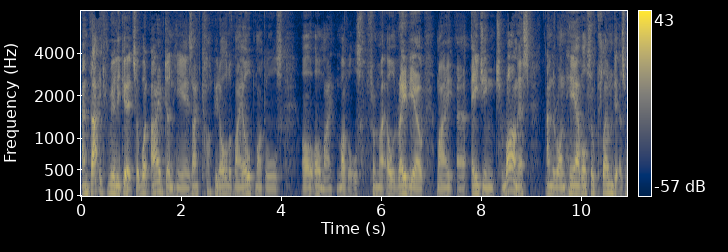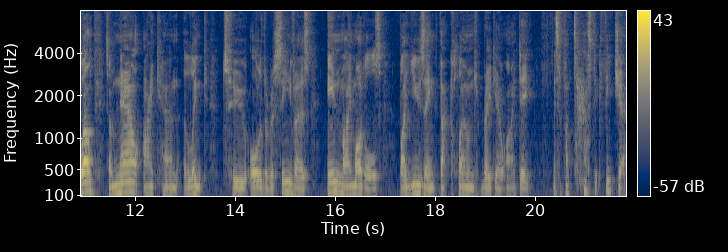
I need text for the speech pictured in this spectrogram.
and that is really good. So what I've done here is I've copied all of my old models all, all my models from my old radio, my uh, aging Taranis, and they're on here. I've also cloned it as well. So now I can link to all of the receivers in my models by using that cloned radio ID. It's a fantastic feature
